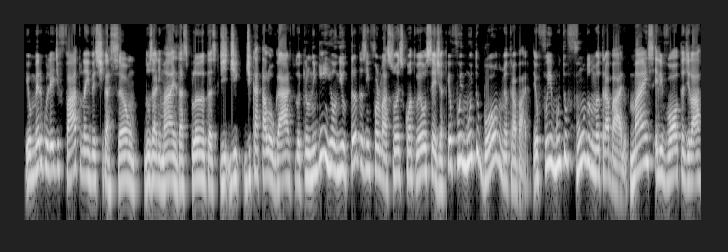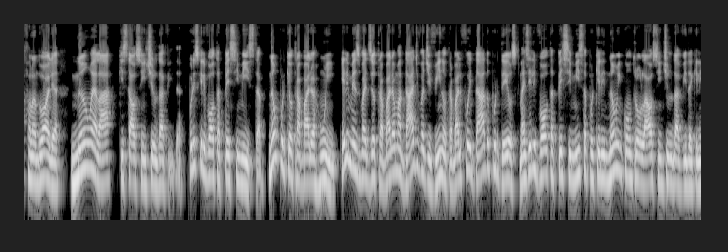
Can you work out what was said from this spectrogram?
eu mergulhei de fato na investigação dos animais, das plantas, de, de, de catalogar tudo aquilo. Ninguém reuniu tantas informações quanto eu, ou seja, eu fui muito bom no meu trabalho, eu fui muito fundo no meu trabalho. Mas ele volta de lá falando: olha, não é lá que está o sentido da vida. Por isso que ele volta pessimista. Não porque o trabalho é ruim. Ele mesmo vai dizer o trabalho é uma dádiva divina, o trabalho foi dado por Deus, mas ele volta pessimista porque ele não encontrou lá o sentido da vida que ele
